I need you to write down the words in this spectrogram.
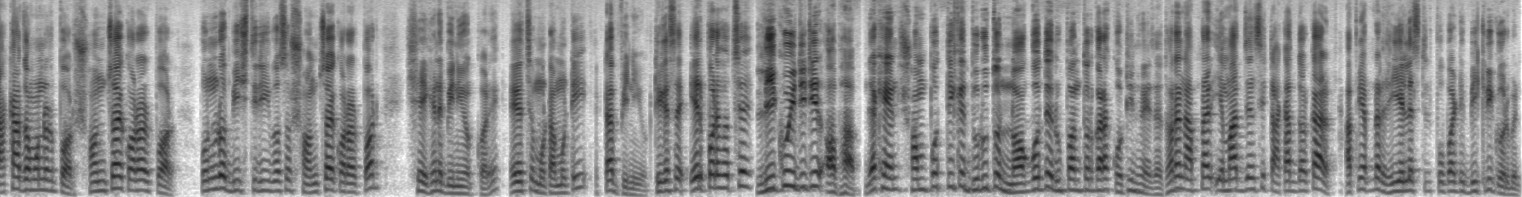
টাকা জমানোর পর, সঞ্চয় করার পর পনেরো, বিশ, তিরিশ বছর সঞ্চয় করার পর সে এখানে বিনিয়োগ করে। এই হচ্ছে মোটামুটি একটা বিনিয়োগ, ঠিক আছে? এরপরে হচ্ছে লিকুইডিটির অভাব। দেখেন, সম্পত্তিকে দ্রুত নগদে রূপান্তর করা কঠিন হয়ে যায়। ধরেন আপনার এমার্জেন্সি টাকার দরকার, আপনি আপনার রিয়েল এস্টেট প্রপার্টি বিক্রি করবেন।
